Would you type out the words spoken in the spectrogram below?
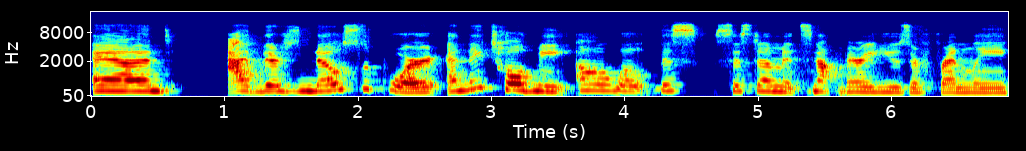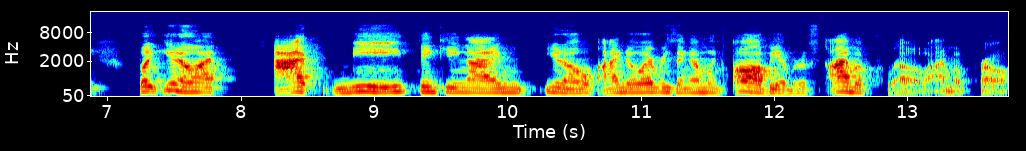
and I, there's no support. And they told me, oh, well, this system, it's not very user friendly. But, you know, I, I, me thinking I'm, you know, I know everything. I'm like, oh, I'll be able to, I'm a pro. I'm a pro.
